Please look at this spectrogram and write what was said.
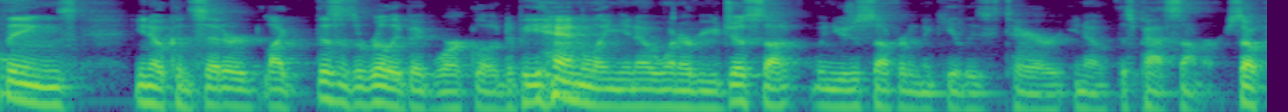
things you know, considered like this is a really big workload to be handling, you know, whenever you just when you just suffered an Achilles tear, you know, this past summer. So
